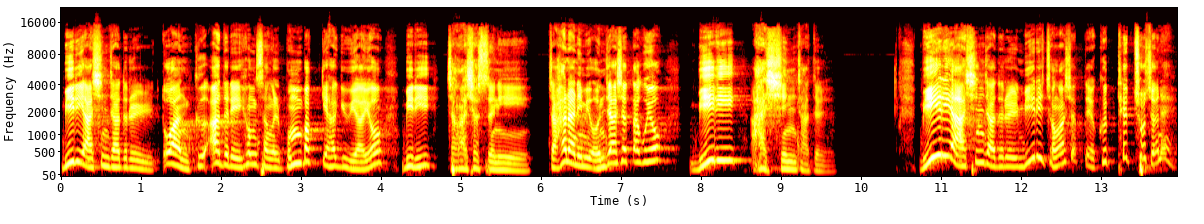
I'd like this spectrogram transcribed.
미리 아신 자들을 또한 그 아들의 형상을 본받게 하기 위하여 미리 정하셨으니. 자, 하나님이 언제 하셨다고요? 미리 아신 자들. 미리 아신 자들을 미리 정하셨대요. 그 태초 전에.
